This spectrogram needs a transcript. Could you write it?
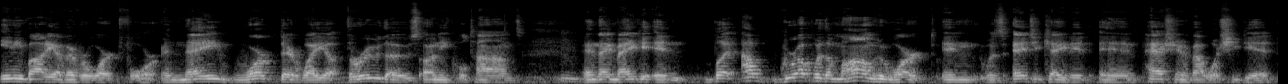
anybody I've ever worked for. And they worked their way up through those unequal times Mm. and they make it and but I grew up with a mom who worked and was educated and passionate about what she did.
